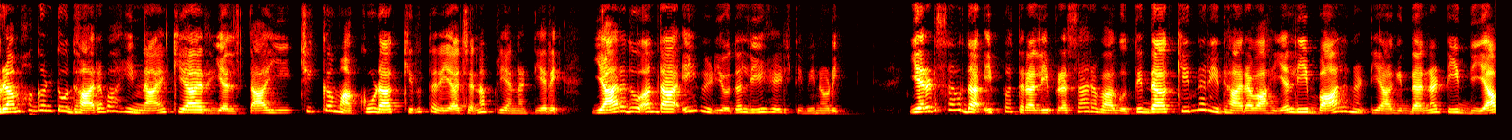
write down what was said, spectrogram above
ಬ್ರಹ್ಮಗಂಟು ಧಾರಾವಾಹಿ ನಾಯಕಿಯ ರಿಯಲ್ ತಾಯಿ ಚಿಕ್ಕಮ್ಮ ಕೂಡ ಕಿರುತೆರೆಯ ಜನಪ್ರಿಯ ನಟಿಯರೇ. ಯಾರದು ಅಂತ ಈ ವಿಡಿಯೋದಲ್ಲಿ ಹೇಳ್ತೀವಿ ನೋಡಿ. ಎರಡು ಸಾವಿರದ ಇಪ್ಪತ್ತರಲ್ಲಿ ಪ್ರಸಾರವಾಗುತ್ತಿದ್ದ ಕಿನ್ನರಿ ಧಾರಾವಾಹಿಯಲ್ಲಿ ಬಾಲನಟಿಯಾಗಿದ್ದ ನಟಿ ದಿಯಾ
